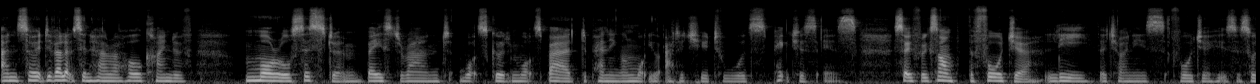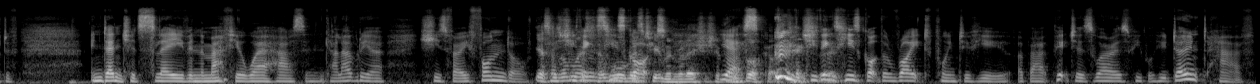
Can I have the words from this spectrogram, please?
And so it develops in her a whole kind of moral system based around what's good and what's bad depending on what your attitude towards pictures is. So for example, the forger Li, the Chinese forger who's a sort of indentured slave in the mafia warehouse in Calabria, she's very fond of. Yes, that's she thinks he's got human relationship yes, in the book. She thinks he's got the right point of view about pictures, whereas people who don't have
